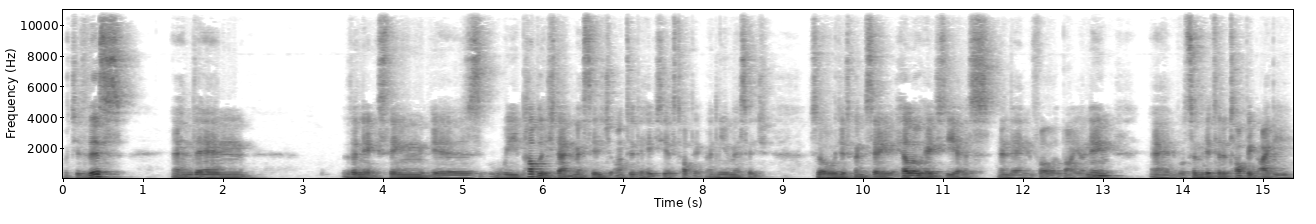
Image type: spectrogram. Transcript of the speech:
which is this. And then the next thing is we publish that message onto the HCS topic, a new message. So we're just going to say hello HCS and then followed by your name and we'll submit it to the topic ID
